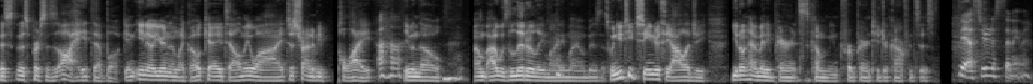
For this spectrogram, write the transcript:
this this person says, Oh, I hate that book. And you know, you're in like, okay, tell me why. Just trying to be polite, Uh-huh. even though um, I was literally minding my own business. When you teach senior theology, you don't have many parents coming for parent teacher conferences. Yes, you're just sitting there.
